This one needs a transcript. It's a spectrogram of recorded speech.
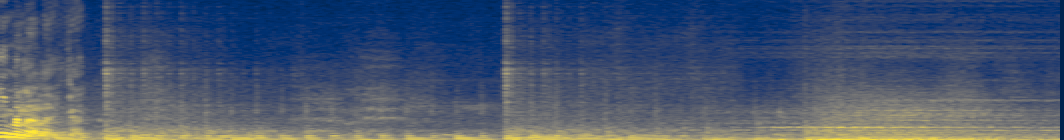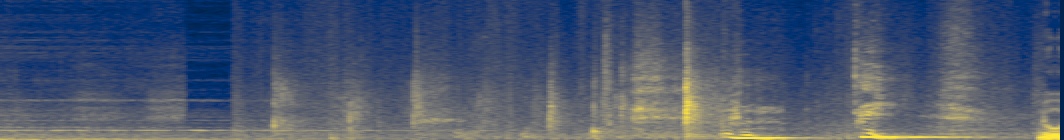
นี่มันอะไรกันเฮ้ยหนุ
